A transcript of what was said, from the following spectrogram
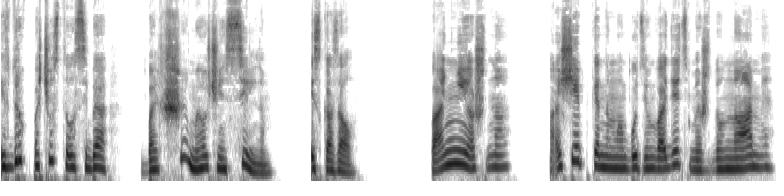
и вдруг почувствовал себя большим и очень сильным, и сказал, «Конечно, а Щепкина мы будем водить между нами».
